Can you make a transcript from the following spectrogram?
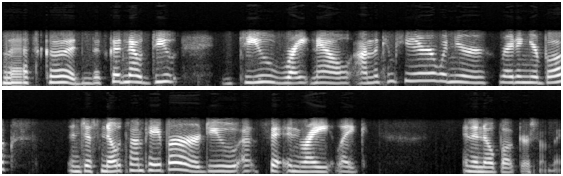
That's good. That's good. Now, do you do you write now on the computer when you're writing your books, and just notes on paper, or do you uh, sit and write like in a notebook or something?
